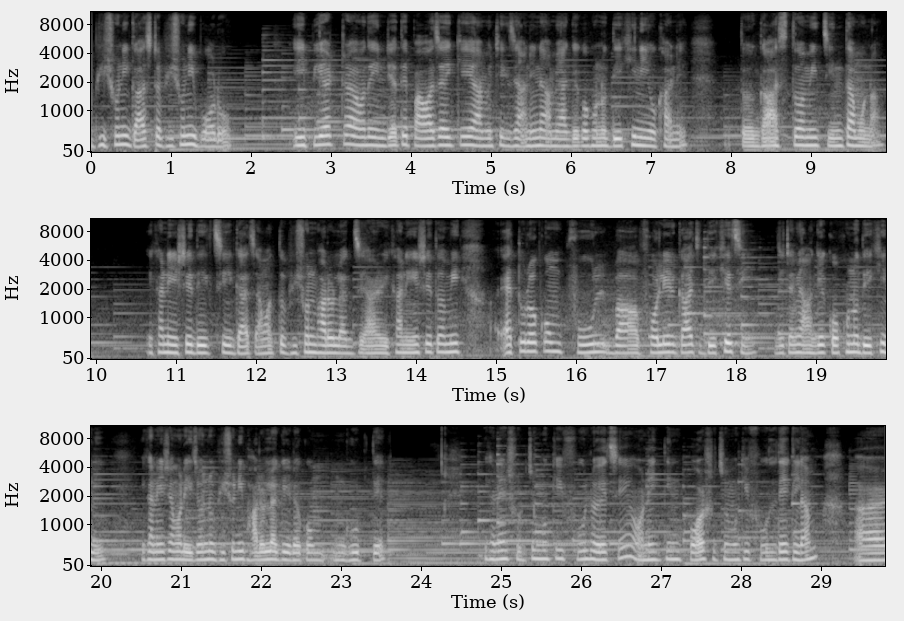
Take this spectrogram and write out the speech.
ভীষণই, গাছটা ভীষণই বড়। এই পিয়ারটা আমাদের ইন্ডিয়াতে পাওয়া যায় কি আমি ঠিক জানি না, আমি আগে কখনো দেখিনি ওখানে। তো গাছ তো আমি চিনতামও না। এখানে এসে দেখছি এই গাছ, আমার তো ভীষণ ভালো লাগছে। আর এখানে এসে তো আমি এত রকম ফুল বা ফলের গাছ দেখেছি। যেটা আমি আগে কখনো দেখিনি। এখানে এসে আমার এই জন্য ভীষণই ভালো লাগে এরকম ঘুরতে। এখানে সূর্যমুখী ফুল হয়েছে। অনেক দিন পর সূর্যমুখী ফুল দেখলাম। আর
